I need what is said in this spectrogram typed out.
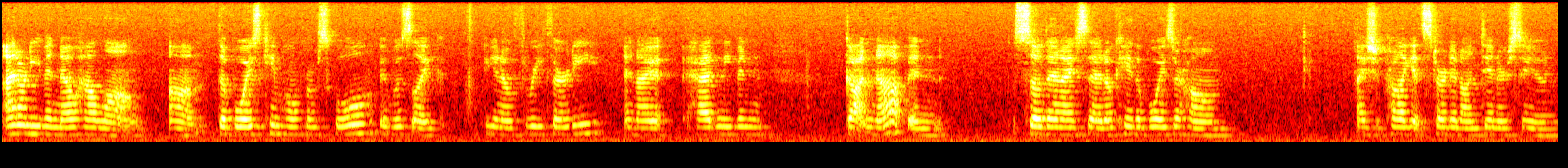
i don't even know how long. Um, the boys came home from school. It was like you know 3.30 and i hadn't even gotten up. And so then i said okay the boys are home i should probably get started on dinner soon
